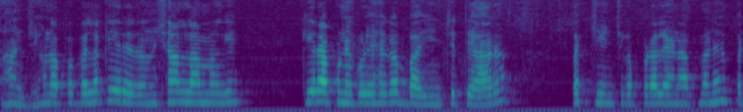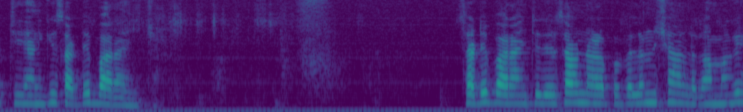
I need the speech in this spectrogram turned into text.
ਹਾਂਜੀ, ਹੁਣ ਆਪਾਂ ਪਹਿਲਾਂ ਘੇਰੇ ਦਾ ਨਿਸ਼ਾਨ ਲਾਵਾਂਗੇ। ਘੇਰਾ ਆਪਣੇ ਕੋਲੇ ਹੈਗਾ 22 ਇੰਚ ਤਿਆਰ। 25 ਇੰਚ ਕੱਪੜਾ ਲੈਣਾ ਆਪਾਂ ਨੇ 25 ਯਾਨੀ ਕਿ 12.5 ਇੰਚ। 12.5 ਇੰਚ ਦੇ ਹਿਸਾਬ ਨਾਲ ਆਪਾਂ ਪਹਿਲਾਂ ਨਿਸ਼ਾਨ ਲਗਾਵਾਂਗੇ।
